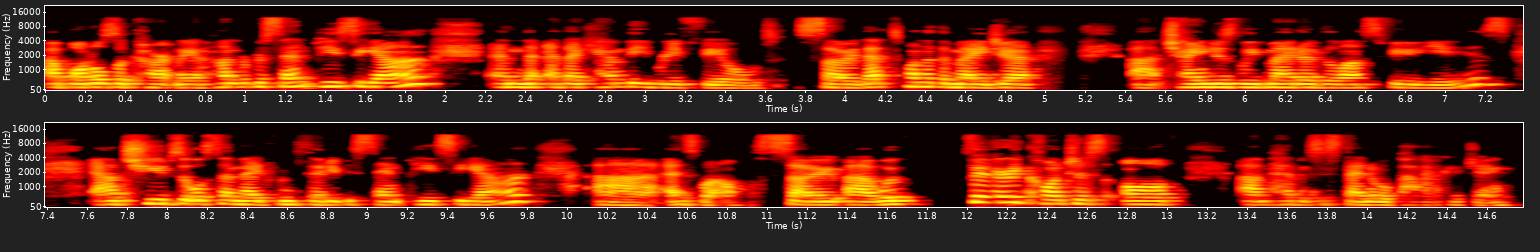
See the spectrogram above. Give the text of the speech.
Our bottles are currently 100% PCR and, and, they can be refilled. So that's one of the major uh, changes we've made over the last few years. Our tubes are also made from 30% PCR uh, as well. So uh, we're very conscious of um, having sustainable packaging.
